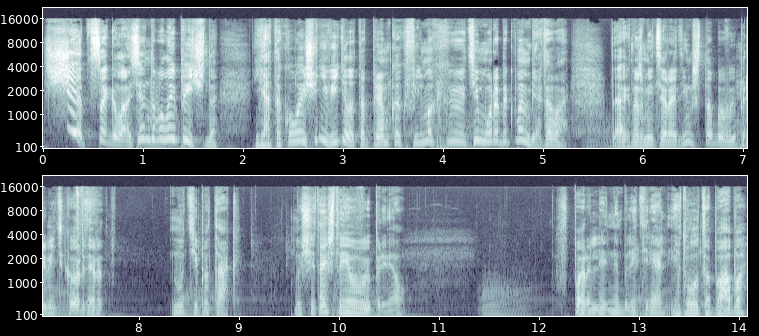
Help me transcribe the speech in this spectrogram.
Щет, согласен, это было эпично. Я такого еще не видел, это прям как в фильмах Тимура Бекмамбетова. Так, нажмите R1, чтобы выпрямить корнер. Ну, типа так. Ну, считай, что я его выпрямил. В параллельном билетериале. Я думал, это баба.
